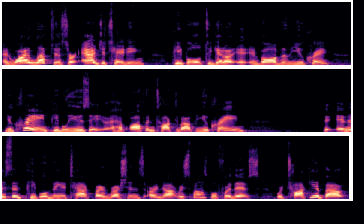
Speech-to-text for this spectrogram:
and why leftists are agitating people to get uh, involved in the Ukraine. Ukraine, people usually have often talked about the Ukraine. The innocent people being attacked by Russians are not responsible for this. We're talking about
